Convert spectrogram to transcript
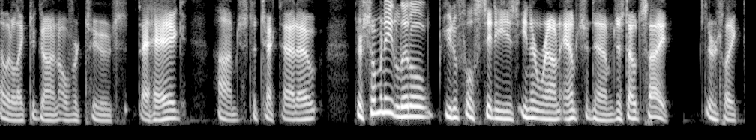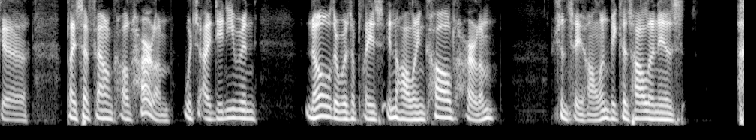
I would have liked to gone over to The Hague um, just to check that out. There's so many little beautiful cities in and around Amsterdam, just outside. There's like a place I found called Haarlem, which I didn't even know there was a place in Holland called Haarlem. I shouldn't say Holland because Holland is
